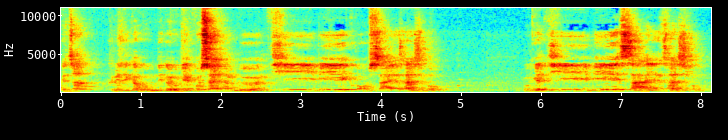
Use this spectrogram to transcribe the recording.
그죠? 그러니까 뭡니까? 여기 코사인 성분 TB 코사인 45. 여기 TB 사인 45.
